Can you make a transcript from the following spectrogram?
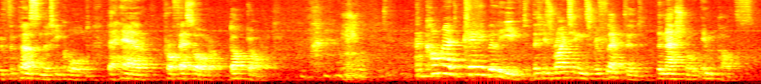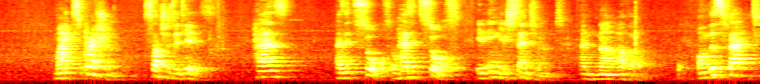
with the person that he called the Herr Professor Doctor. and Conrad clearly believed that his writings reflected the national impulse. My expression, such as it is, has as its source, or has its source in English sentiment and none other. On this fact,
